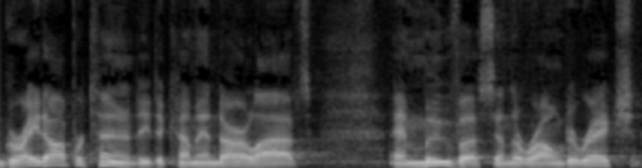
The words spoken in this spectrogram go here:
great opportunity to come into our lives and move us in the wrong direction.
